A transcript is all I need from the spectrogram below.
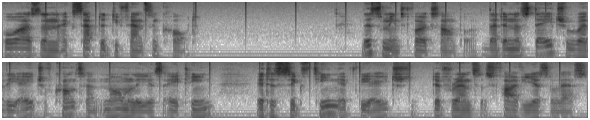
or as an accepted defense in court. This means, for example, that in a state where the age of consent normally is 18, it is 16 if the age difference is 5 years or less.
